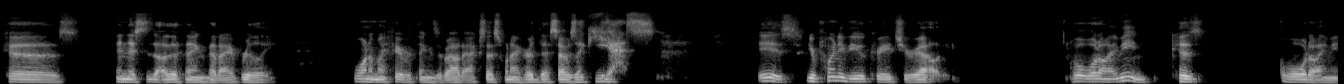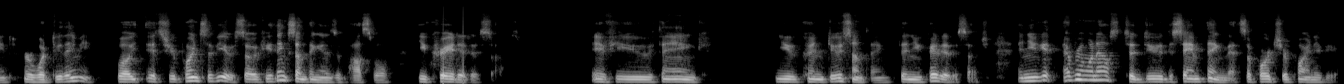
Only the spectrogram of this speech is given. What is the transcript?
Because and this is the other thing that i really one of my favorite things about access when i heard this i was like yes! is your point of view creates your reality. Well what do i mean? Because what do i mean or what do they mean well it's your points of view so if you think something is impossible you create it as such if you think you couldn't do something, then you create it as such. And you get everyone else to do the same thing that supports your point of view.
